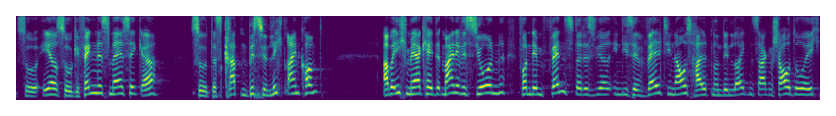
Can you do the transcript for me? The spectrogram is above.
so eher so gefängnismäßig, ja? so dass gerade ein bisschen Licht reinkommt. Aber ich merke, meine Vision von dem Fenster, das wir in diese Welt hinaushalten und den Leuten sagen, schau durch,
